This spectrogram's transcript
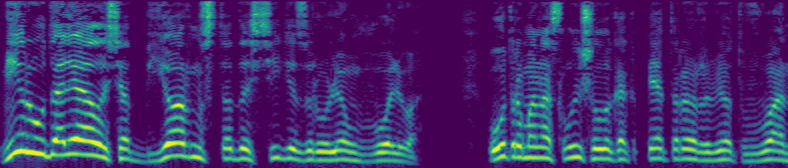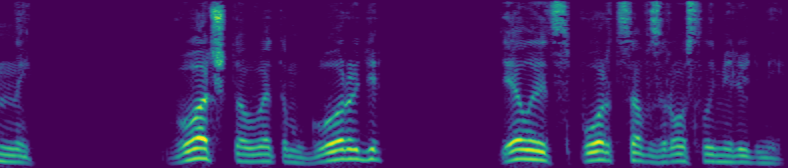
Мира удалялась от Бьернстада, сидя за рулем в Вольво. Утром она слышала, как Петра рвет в ванной. Вот что в этом городе делает спорт со взрослыми людьми.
